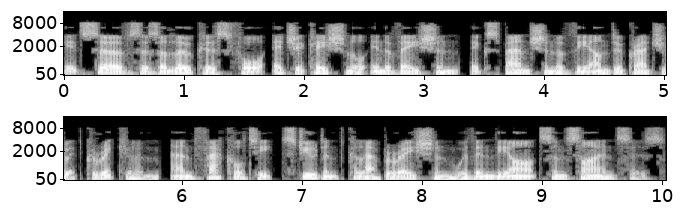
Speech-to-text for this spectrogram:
it serves as a locus for educational innovation, expansion of the undergraduate curriculum, and faculty-student collaboration within the arts and sciences.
